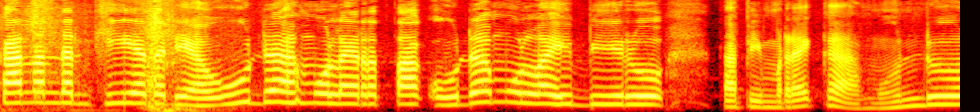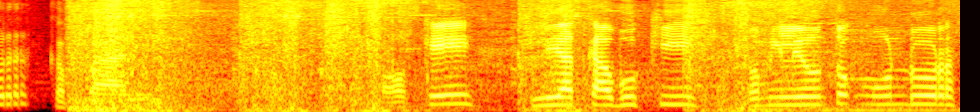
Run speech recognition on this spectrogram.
kanan dan kiri tadi ya. Udah mulai retak, udah mulai biru. Tapi mereka mundur kembali. Oke, lihat Kabuki memilih untuk mundur,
